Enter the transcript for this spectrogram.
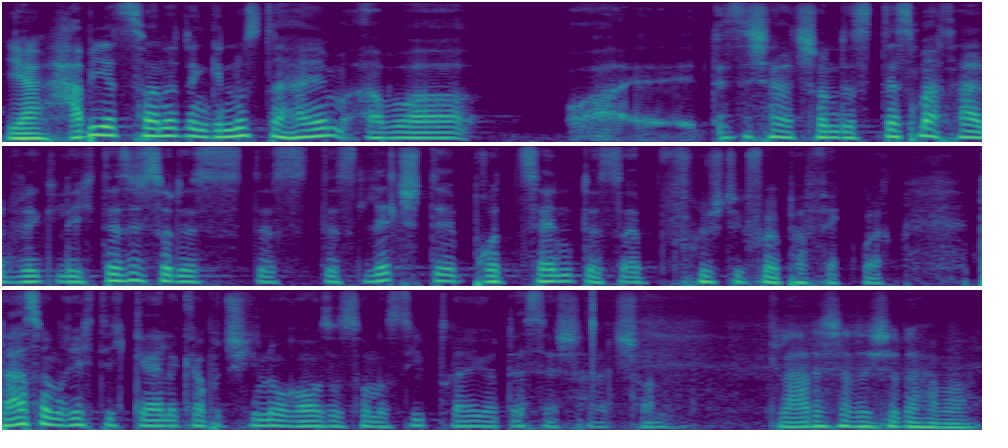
Ja, Habe jetzt zwar nicht den Genuss daheim, aber oh, äh, das ist halt schon, das, das macht halt wirklich, das ist so das, das, das letzte Prozent, das ein Frühstück voll perfekt macht. Da so ein richtig geiler Cappuccino raus aus so einer Siebträger, das ist halt schon. klar, das ist natürlich schon der Hammer.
